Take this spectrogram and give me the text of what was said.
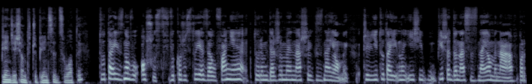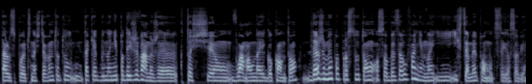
50 czy 500 złotych? Tutaj znowu oszustw wykorzystuje zaufanie, którym darzymy naszych znajomych. Czyli tutaj, no, jeśli pisze do nas znajomy na portalu społecznościowym, to tu tak jakby no, nie podejrzewamy, że ktoś się włamał na jego konto. Darzymy po prostu tą osobę zaufaniem no, i, i chcemy pomóc tej osobie.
